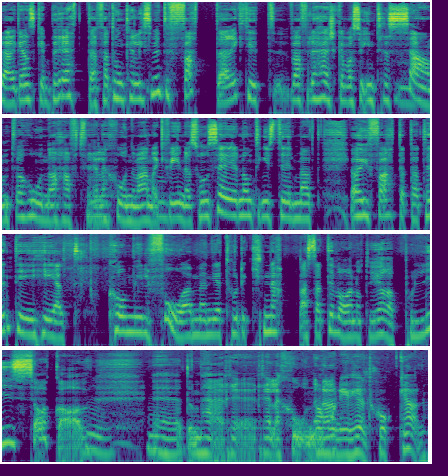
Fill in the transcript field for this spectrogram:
där ganska berättar för att hon kan liksom inte fatta riktigt varför det här ska vara så intressant vad hon har haft för mm. relationer med andra mm. kvinnor. Så hon säger någonting i stil med att jag har ju fattat att det inte är helt comme få men jag trodde knappast att det var något att göra polissak av mm. Mm. Eh, de här eh, relationerna. Ja, hon är ju helt chockad.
